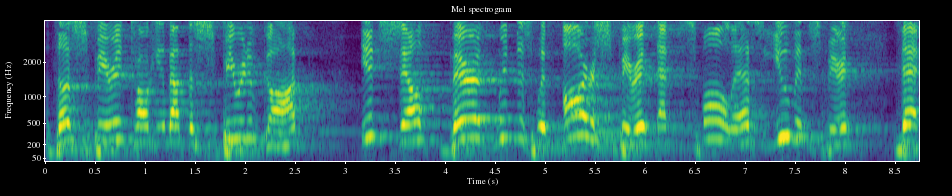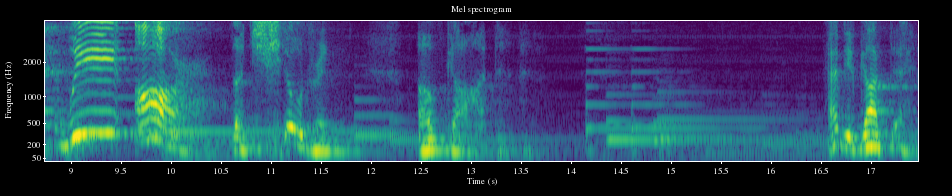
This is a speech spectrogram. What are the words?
The Spirit, talking about the Spirit of God, itself beareth witness with our spirit, that small s, human spirit, that we are the children of God. Have you got that?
